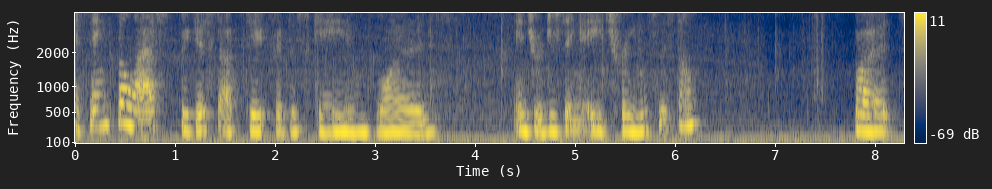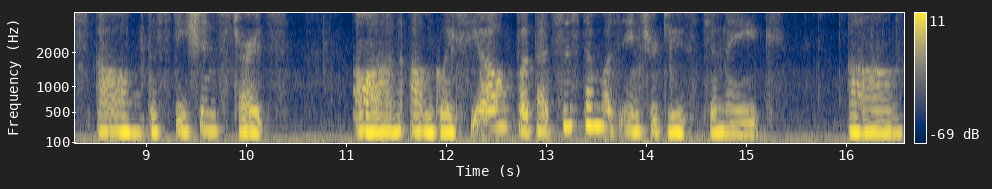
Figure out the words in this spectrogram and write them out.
I think the last biggest update for this game was introducing a train system. But um, the station starts on um, Glacio, but that system was introduced to make. Um,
